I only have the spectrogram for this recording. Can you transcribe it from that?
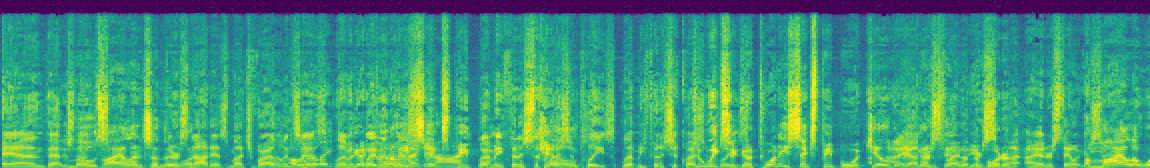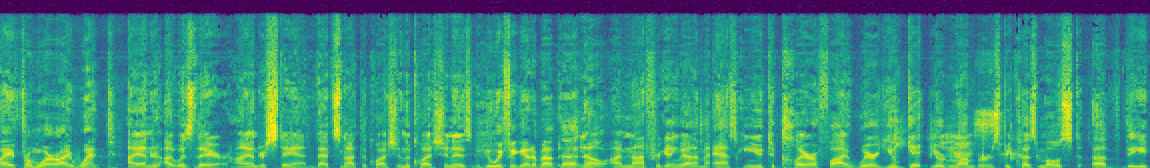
and that There's not most violence on the there's border? not as much violence Oh, really? as. Let me, You had wait a minute. Let me, 26 let me finish the killed. question, please. Let me finish the question. Two weeks please. ago, 26 people were killed in I a understand gunfight on the border. I- I understand what you're a saying. A mile away from where I went. I under, I was there. I understand. That's not the question. The question is Do we forget about that? No, I'm not forgetting about it. I'm asking you to clarify where you get your numbers because most of the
